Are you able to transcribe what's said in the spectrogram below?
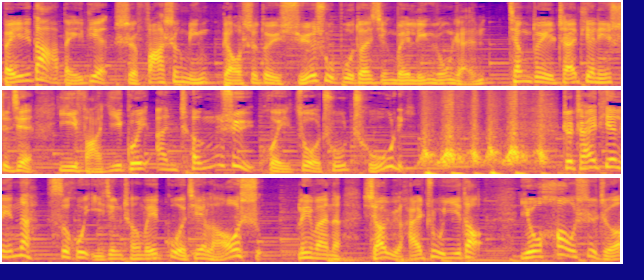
北大北电是发声明表示对学术不端行为零容忍，将对翟天临事件依法依规按程序会做出处理。这翟天临呢，似乎已经成为过街老鼠。另外呢，小雨还注意到有好事者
